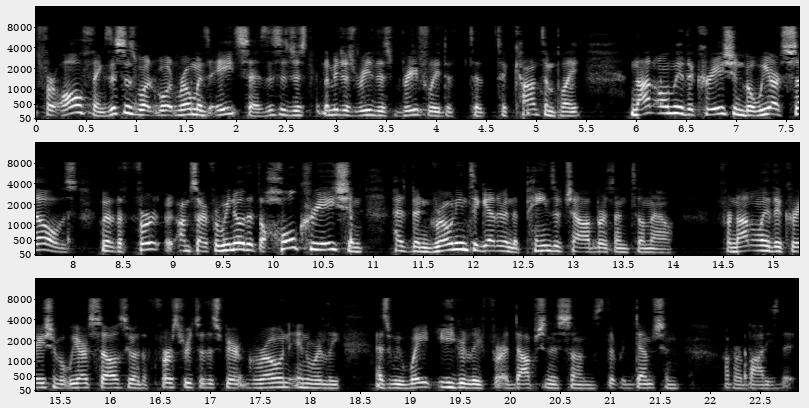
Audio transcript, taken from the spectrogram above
for all things. This is what, what Romans 8 says. This is just, let me just read this briefly to, to, to contemplate. Not only the creation, but we ourselves who have the first, I'm sorry, for we know that the whole creation has been groaning together in the pains of childbirth until now. For not only the creation, but we ourselves who have the first fruits of the Spirit groan inwardly as we wait eagerly for adoption as sons, the redemption of our bodies. That,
